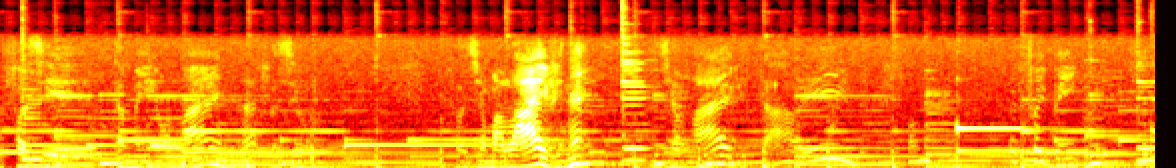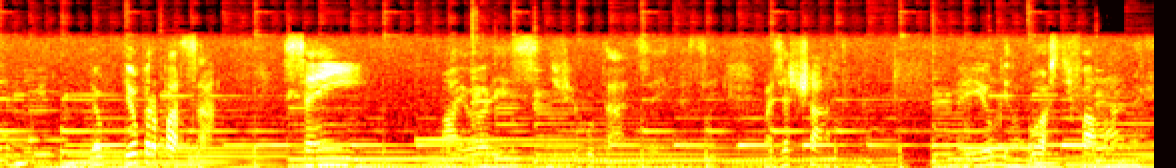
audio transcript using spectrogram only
a fazer também fazer uma live, né? Fazer uma live e tal. E foi- bem, foi, tranquilo. Deu, deu para passar, sem maiores dificuldades ainda. Assim. Mas é chato, né? É eu que não gosto de falar, né?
